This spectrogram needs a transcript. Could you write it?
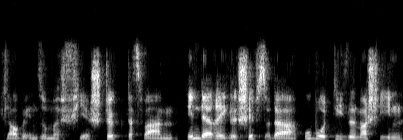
Ich glaube in Summe vier Stück. Das waren in der Regel Schiffs- oder U-Boot-Dieselmaschinen.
